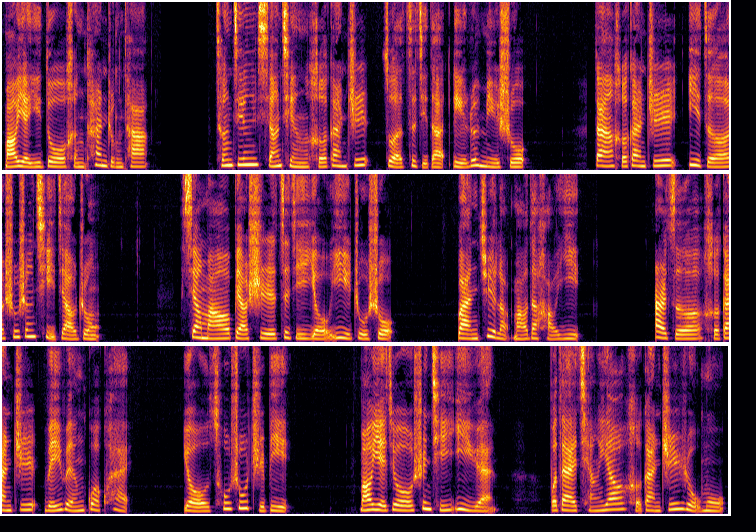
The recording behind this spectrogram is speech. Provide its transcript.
毛也一度很看重他，曾经想请何干之做自己的理论秘书，但何干之一则书生气较重，向毛表示自己有意著述，婉拒了毛的好意；二则何干之为文过快，有粗疏之弊，毛也就顺其意愿。不再强邀何干之入目。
